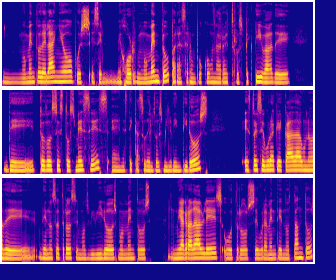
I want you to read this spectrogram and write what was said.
momento del año pues es el mejor momento para hacer un poco una retrospectiva de de todos estos meses, en este caso del 2022. Estoy segura que cada uno de, nosotros hemos vivido momentos muy agradables, otros seguramente no tantos,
